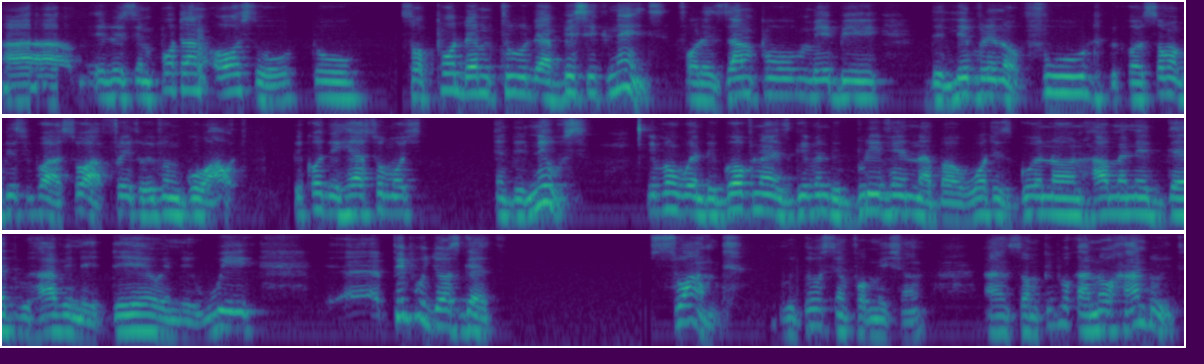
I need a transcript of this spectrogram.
Uh, it is important also to support them through their basic needs. For example, maybe delivering of food, because some of these people are so afraid to even go out because they hear so much in the news. Even when the governor is giving the briefing about what is going on, how many deaths we have in a day or in a week, uh, people just get swamped with those information and some people cannot handle it.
